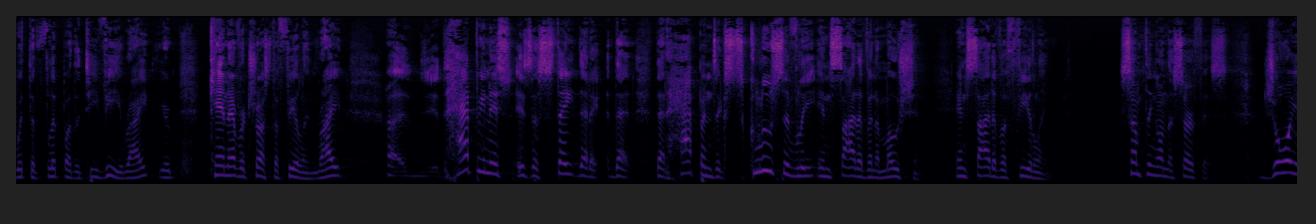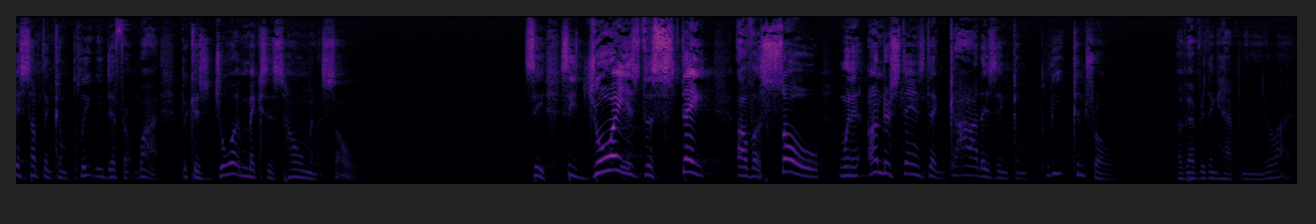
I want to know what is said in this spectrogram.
with the flip of the TV, right? You can't ever trust a feeling, right? Uh, happiness is a state that, that, that happens exclusively inside of an emotion, inside of a feeling, something on the surface. Joy is something completely different. Why? Because joy makes its home in a soul. See, see, joy is the state of a soul when it understands that God is in complete control of everything happening in your life.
